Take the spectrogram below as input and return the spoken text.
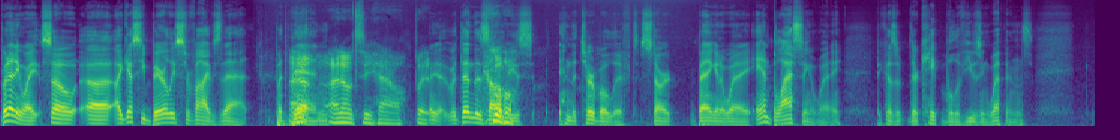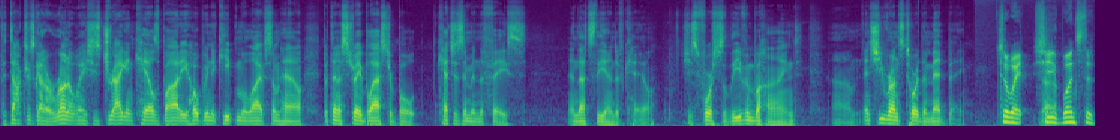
But anyway, so uh, I guess he barely survives that. But I then, don't, I don't see how, but yeah, but then the zombies in the turbo lift start banging away and blasting away because of, they're capable of using weapons. The doctor's got to run away. She's dragging Kale's body, hoping to keep him alive somehow. But then a stray blaster bolt catches him in the face, and that's the end of Kale. She's forced to leave him behind, um, and she runs toward the med bay. So wait, she Uh, wants to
